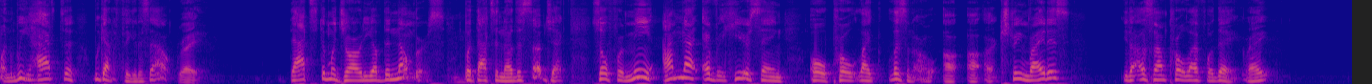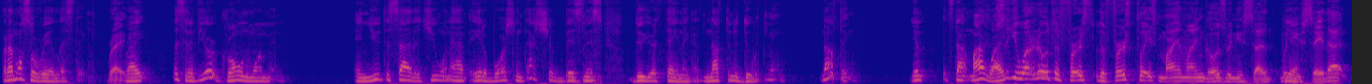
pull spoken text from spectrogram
on we have to we got to figure this out. Right. that's the majority of the numbers mm-hmm. but that's another subject. So for me i'm not ever here saying oh pro like listen are, are, are extreme rightists you know listen i'm pro-life all day right? But i'm also realistic Right. right? Listen if you're a grown woman and you decide that you want to have eight abortions that's your business do your thing. That got nothing to do with me nothing you know, it's not my wife So you want to know what the first the first place my mind goes when you said when Yeah. you say that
